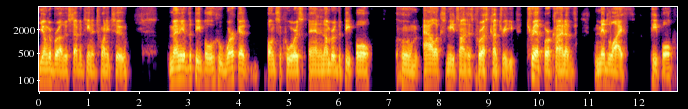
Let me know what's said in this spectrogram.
younger brothers, 17 and 22. Many of the people who work at Bon Secours and a number of the people whom Alex meets on his cross country trip or kind of midlife people.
